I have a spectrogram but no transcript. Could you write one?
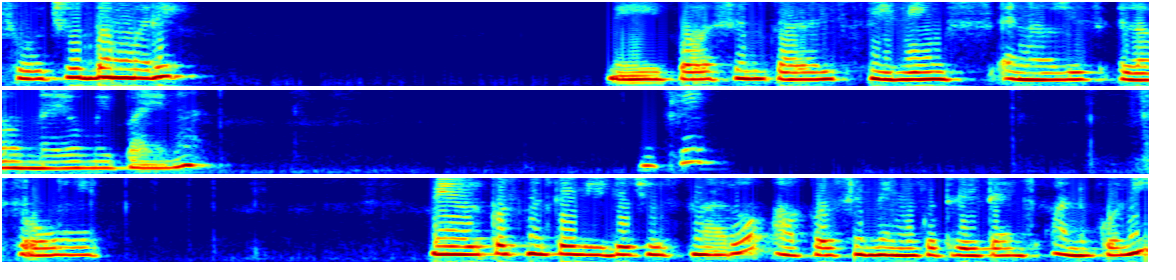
సో చూద్దాం మరి. మీ పర్సన్ కరెంట్ ఫీలింగ్స్ ఎనర్జీస్ ఎలా ఉన్నాయో మీ పైన. ఓకే సో మీరు ఎవరికోసం అయితే వీడియో చూస్తున్నారో ఆ పర్సన్ నేను ఒక త్రీ టైమ్స్ అనుకొని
